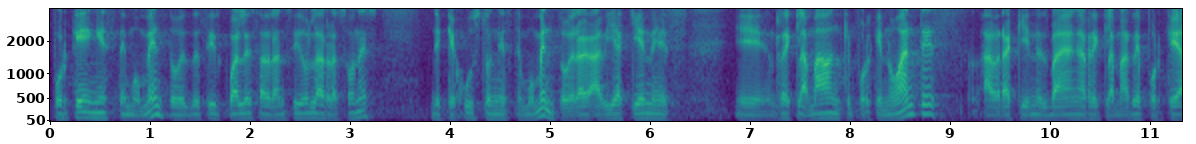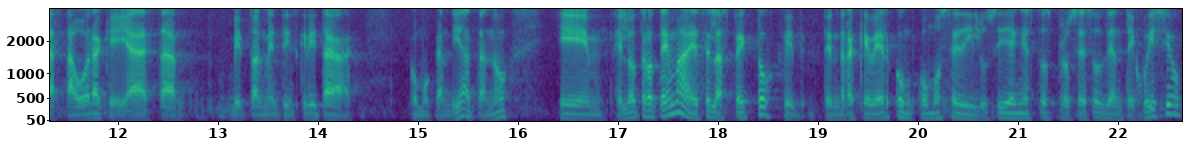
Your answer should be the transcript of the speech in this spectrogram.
¿por qué en este momento? Es decir, cuáles habrán sido las razones de que justo en este momento era, había quienes eh, reclamaban que por qué no antes, habrá quienes vayan a reclamar de por qué hasta ahora que ya está virtualmente inscrita como candidata, ¿no? Eh, el otro tema es el aspecto que tendrá que ver con cómo se diluciden estos procesos de antejuicio.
